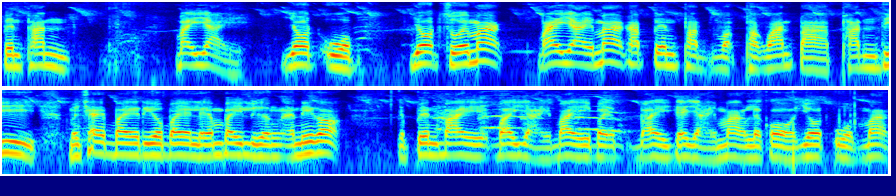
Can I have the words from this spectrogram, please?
เป็นพันใบใหญ่ ยอดอวบยอดสวยมากใบใหญ่มากครับ เป็นผัดผักหวานป่าพันธุ์ที่ไม่ใช่ใบเรียวใบแหลมใบเหลือง อันนี้ก็จะเป็นใบใบใหญ่ใบใบใบจะใหญ่มากแล้วก็ยอดอวบมาก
